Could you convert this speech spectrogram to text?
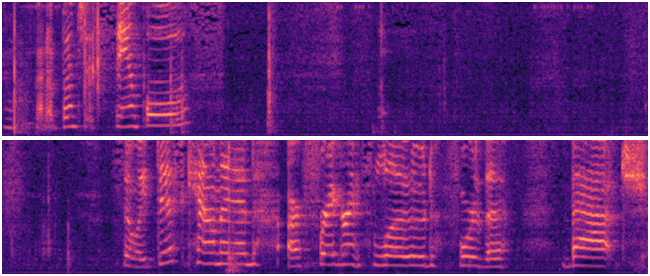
we've got a bunch of samples. So we discounted our fragrance load for the batch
